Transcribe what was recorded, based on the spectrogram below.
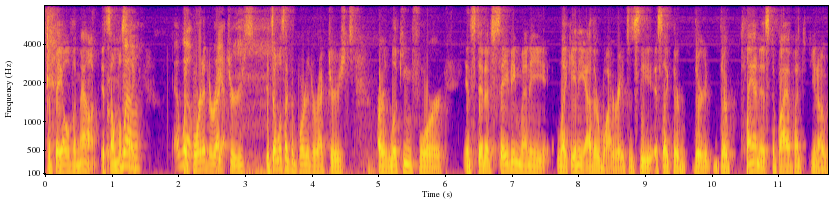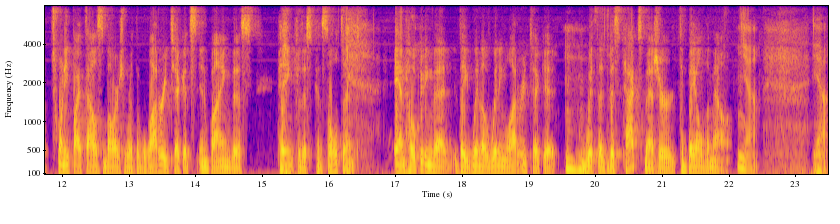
to bail them out. It's almost well, like well, the board of directors. Yeah. It's almost like the board of directors are looking for instead of saving money like any other water agency, it's like their their their plan is to buy a bunch, you know, twenty five thousand dollars worth of lottery tickets in buying this paying for this consultant and hoping that they win a winning lottery ticket mm-hmm. with a, this tax measure to bail them out. Yeah. Yeah.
